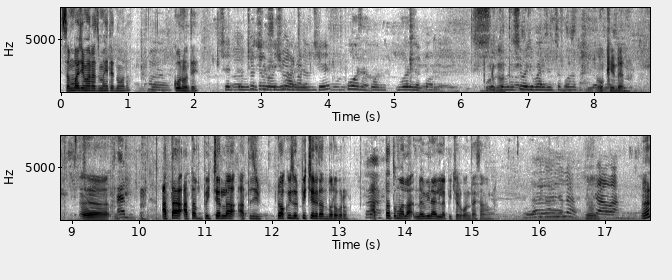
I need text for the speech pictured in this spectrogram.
संभाजी महाराज माहीत आहेत तुम्हाला? कोण होते? छत्रपती शिवाजी महाराजांचे पोर. वर्ग छत्रपती शिवाजी महाराजांचं पोर. Okay done. आता आता पिक्चरला आता जे टॉकीजवर पिक्चर येतात बरोबर. आता तुम्हाला नवीन आलेला पिक्चर कोणता आहे सांगा बरं. हां?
